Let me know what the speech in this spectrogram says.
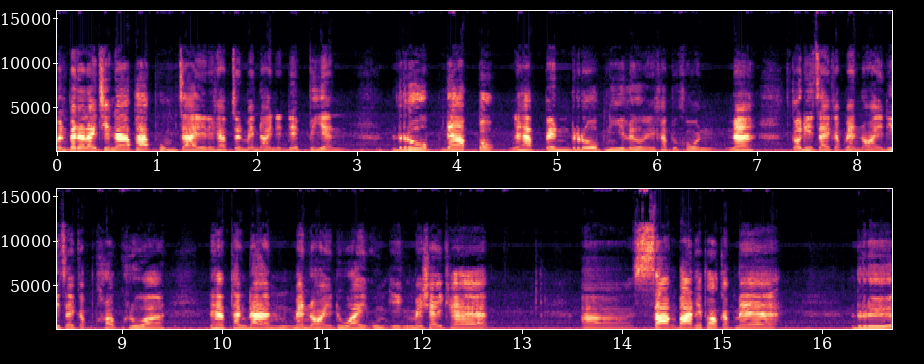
มันเป็นอะไรที่น่าภาคภูมิใจนะครับ จนแม่หน่อยเนี่ยได้เปลี่ยน รูปหน้าปกนะครับ เป็นรูปนี้เลยครับทุกคนนะ ก็ดีใจกับแม่หน่อย ดีใจกับครอบครัวนะครับ ทางด้านแม่หน่อยด้วย อุงอิงไม่ใช่แค่สร้างบ้านให้พ่อกับแม่ หรือ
